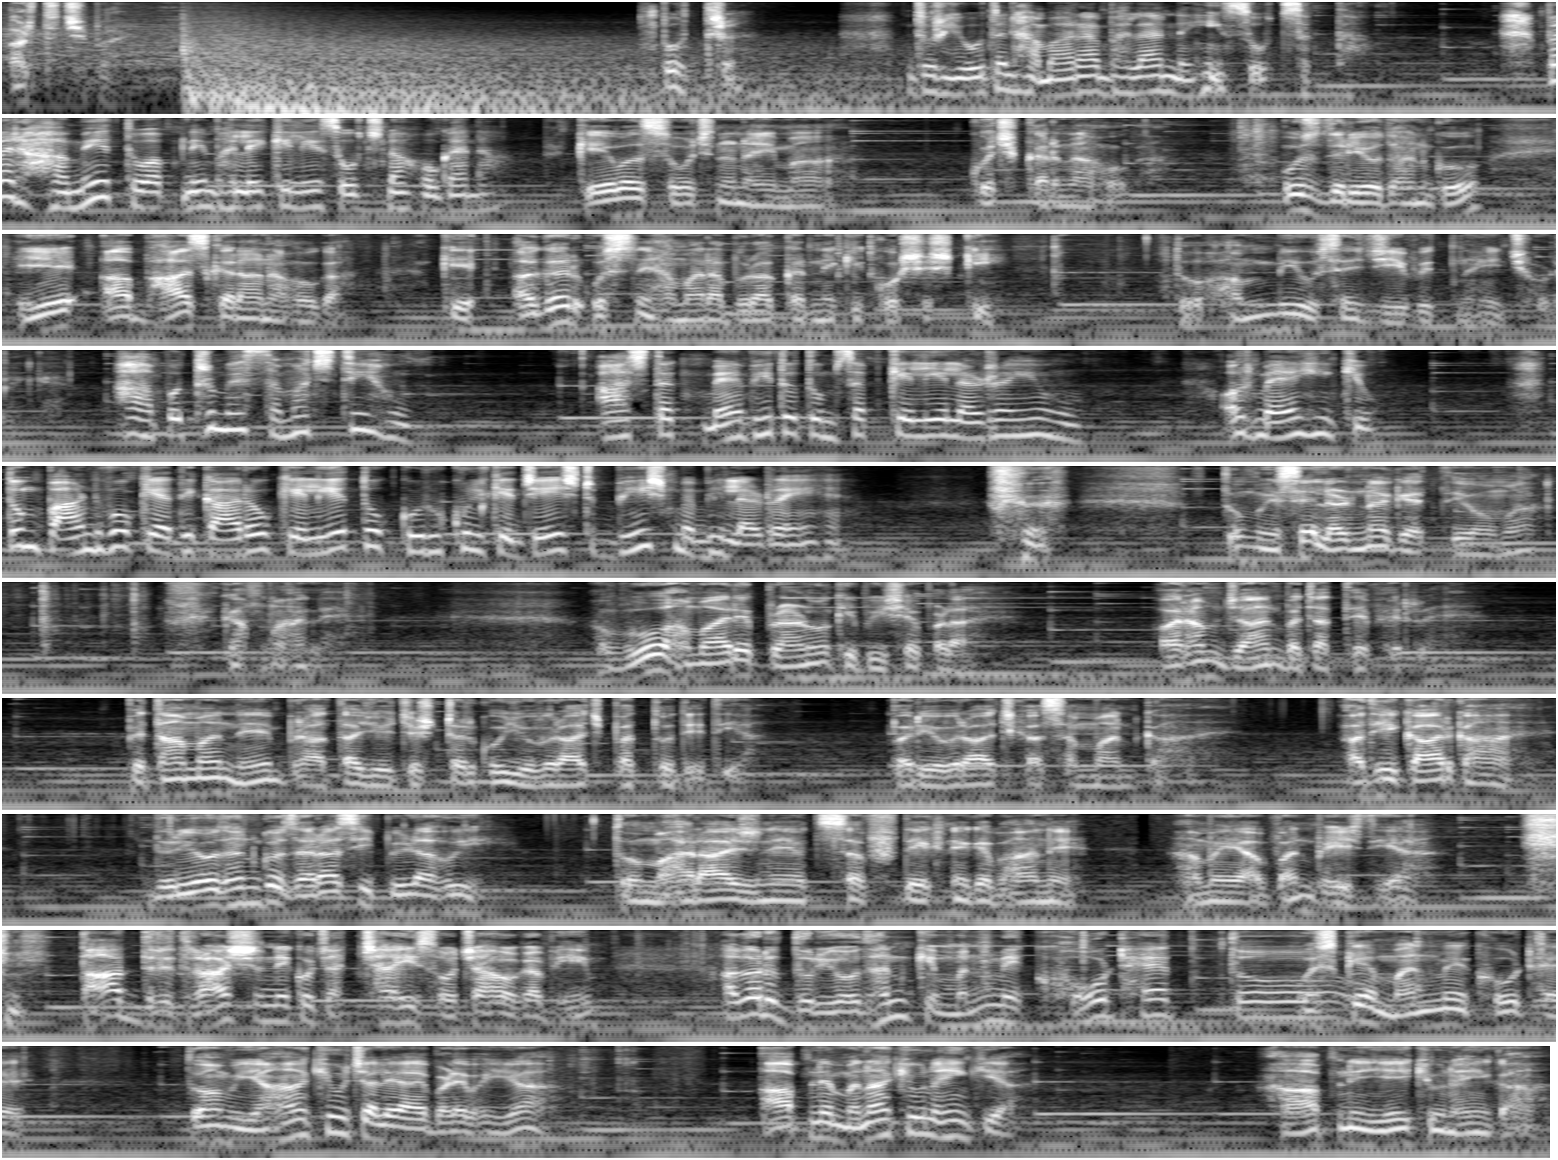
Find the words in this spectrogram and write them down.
अर्थ छिपा है पुत्र दुर्योधन हमारा भला नहीं सोच सकता। पर हमें तो अपने भले के लिए सोचना होगा ना। केवल सोचना नहीं माँ कुछ करना होगा। उस दुर्योधन को ये आभास कराना होगा कि अगर उसने हमारा बुरा करने की कोशिश की तो हम भी उसे जीवित नहीं छोड़ेंगे। हाँ पुत्र मैं समझती हूँ। आज तक मैं भी तो तुम सब के लिए लड़ रही हूँ। और मैं ही क्यों? तुम पांडवों के अधिकारों के लिए तो कुरुकुल के ज्येष्ठ भीष्म भी लड़ रहे हैं। तुम इसे लड़ना कहते हो, माँ। कमाल है। वो हमारे प्राणों के पीछे पड़ा है और हम जान बचाते फिर रहे हैं। पितामह ने भ्राता युधिष्ठिर को युवराज पद तो दे दिया, पर युवराज का सम्मान कहाँ है? अधिकार कहाँ है? दुर्योधन को जरा सी पीड़ा हुई तो महाराज ने उत्सव देखने के बहाने हमें वन भेज दिया। ने कुछ अच्छा ही सोचा होगा भीम। अगर दुर्योधन के मन में खोट है तो उसके मन में खोट है तो हम यहाँ क्यों चले आए बड़े भैया? आपने मना क्यों नहीं किया? आपने ये क्यों नहीं कहा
